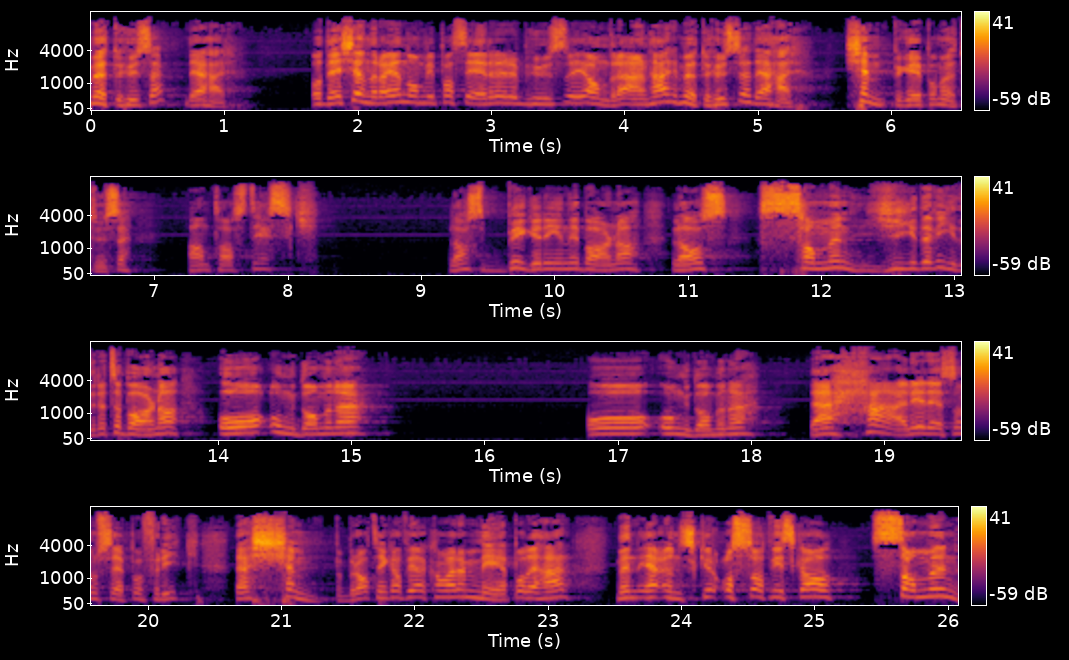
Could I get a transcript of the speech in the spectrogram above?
Møtehuset, det er her. Og det kjenner jeg igjen om vi passerer huset i andre ærend her. Møtehuset, det er her. Kjempegøy på Møtehuset. Fantastisk. La oss bygge det inn i barna. La oss sammen gi det videre til barna og ungdommene. Og ungdommene. Det er herlig, det som skjer på Frik. Det er kjempebra. Tenk at vi kan være med på det her. Men jeg ønsker også at vi skal sammen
